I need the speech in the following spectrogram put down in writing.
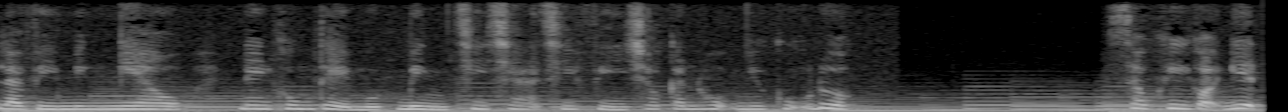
là vì mình nghèo nên không thể một mình chi trả chi phí cho căn hộ như cũ được. Sau khi gọi điện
